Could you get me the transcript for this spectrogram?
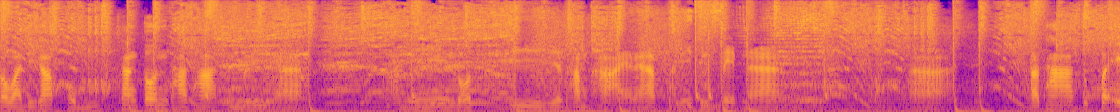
สวัสดีครับผมช่างต้นทาทาชลบุรีนะฮะอันนี้รถที่จะทำขายนะครับ อันนี้เพิ่งเสร็จนะอ่าทาทาซุปเปอร์เอ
